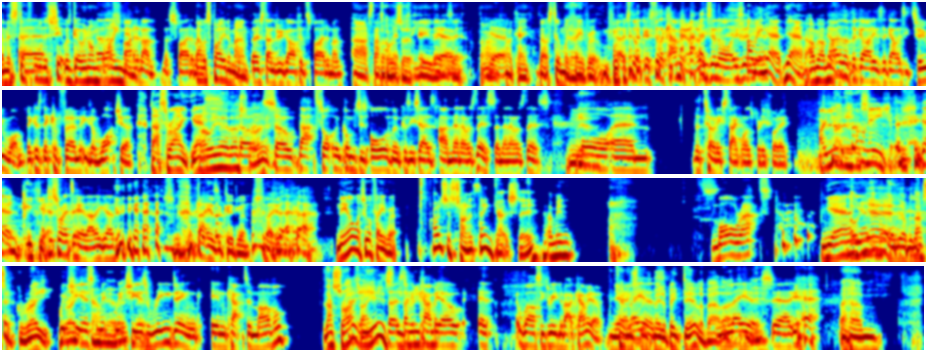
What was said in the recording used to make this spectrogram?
And the stuff, all the shit was going on No, that's behind Spider him. Man. That's Spider Man. That was Spider Man. First Andrew Garfield Spider Man. Ah, so that's Oh, not was it? MCU then, is Yeah. it? Oh, Yeah. Okay, that was still my Yeah. favourite. No, it's still, it's still a cameo. though. He's in all. He's in, I mean, yeah, yeah. I mean, I'm Yeah, I love the Guardians of the Galaxy 2 one because they confirm that he's a watcher. that's right. Yes. Oh yeah, that's so, right. so that sort of encompasses all of them because he says, and then I was this, and then I was this. Yeah. Or um, the Tony Stank one's pretty funny. Are you That is. Tony? yeah. Yeah. I just wanted to hear that again. that is a good one. That is a good one. Neil, what's your favourite? I was just trying to think. Actually, I mean, Mallrats, Yeah. oh yeah, yeah, but that's a great, which great he is, cameo, which he is reading in Captain Marvel. That's right. That's right. He is. So it's He's like a cameo in, whilst he's reading about a cameo. Yeah. Kevin Smith made a big deal about that. Layers, yeah, yeah. Um,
